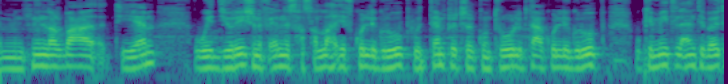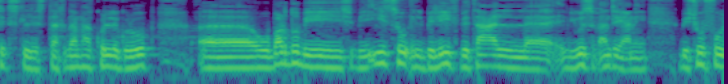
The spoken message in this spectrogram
من 2 ل 4 أيام والduration of illness حصل لها إيه في كل group وال temperature control بتاع كل group وكمية ال antibiotics اللي استخدمها كل group آه وبرضه بي بيقيسوا ال belief بتاع ال use of anti يعني بيشوفوا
